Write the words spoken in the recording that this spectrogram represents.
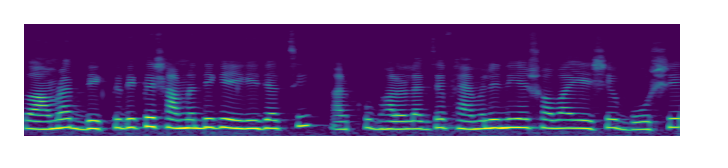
তো আমরা দেখতে দেখতে সামনের দিকে এগিয়ে যাচ্ছি আর খুব ভালো লাগছে ফ্যামিলি নিয়ে সবাই এসে বসে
